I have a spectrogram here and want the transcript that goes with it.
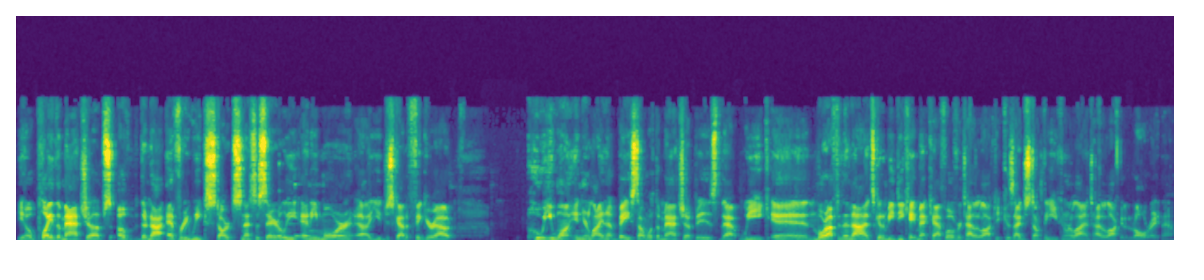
you know, play the matchups of. They're not every week starts necessarily anymore. Uh, you just got to figure out who you want in your lineup based on what the matchup is that week. And more often than not, it's going to be DK Metcalf over Tyler Lockett because I just don't think you can rely on Tyler Lockett at all right now.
